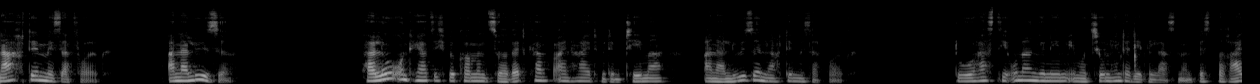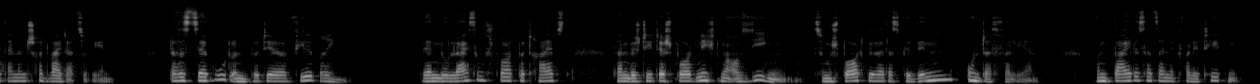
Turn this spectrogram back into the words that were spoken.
Nach dem Misserfolg. Analyse. Hallo und herzlich willkommen zur Wettkampfeinheit mit dem Thema Analyse nach dem Misserfolg. Du hast die unangenehmen Emotionen hinter dir gelassen und bist bereit, einen Schritt weiterzugehen. Das ist sehr gut und wird dir viel bringen. Wenn du Leistungssport betreibst, dann besteht der Sport nicht nur aus Siegen. Zum Sport gehört das Gewinnen und das Verlieren. Und beides hat seine Qualitäten.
